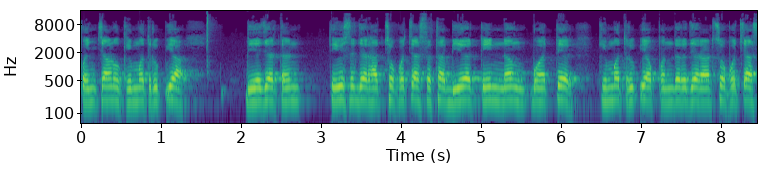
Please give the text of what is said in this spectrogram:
પંચાણું, કિંમત રૂપિયા બે હજાર ત્રણ ત્રેવીસ હજાર સાતસો પચાસ તથા બિયર ટીન નંગ બોતેર, કિંમત રૂપિયા પંદર હજાર આઠસો પચાસ.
